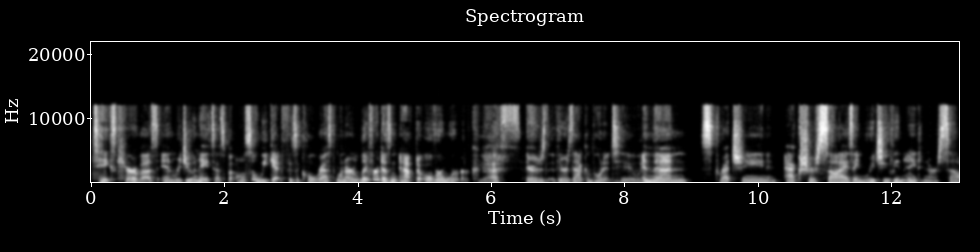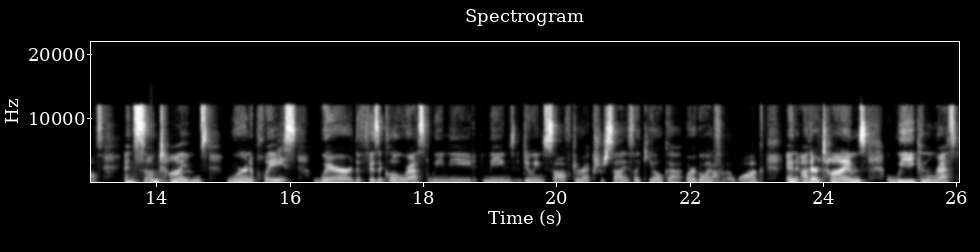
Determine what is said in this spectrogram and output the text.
takes care of us and rejuvenates us, but also we get physical rest when our liver doesn't have to overwork. Yes there's there's that component too mm-hmm. and then stretching and exercising rejuvenating ourselves and mm-hmm. sometimes we're in a place where the physical rest we need means doing softer exercise like yoga or going yeah. for a walk and other times we can rest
